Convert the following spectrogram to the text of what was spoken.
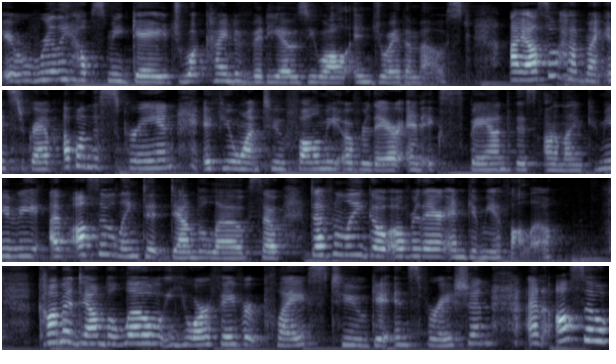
It really helps me gauge what kind of videos you all enjoy the most. I also have my Instagram up on the screen if you want to follow me over there and expand this online community. I've also linked it down below, so definitely go over there and give me a follow. Comment down below your favorite place to get inspiration and also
